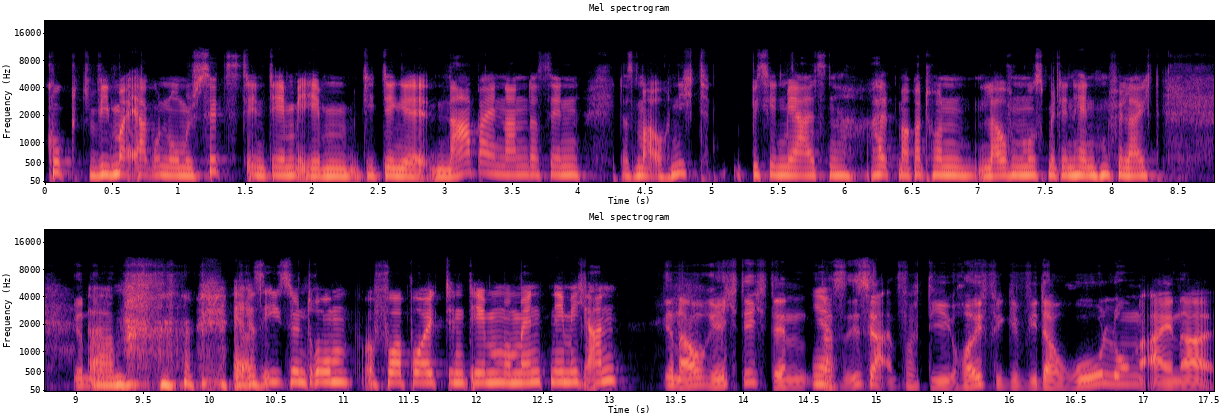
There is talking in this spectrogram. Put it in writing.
guckt, wie man ergonomisch sitzt, indem eben die Dinge nah beieinander sind, dass man auch nicht ein bisschen mehr als einen Halbmarathon laufen muss mit den Händen vielleicht. Genau. Ähm, RSI-Syndrom vorbeugt in dem Moment, nehme ich an. Genau, richtig, denn ja. das ist ja einfach die häufige Wiederholung einer,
